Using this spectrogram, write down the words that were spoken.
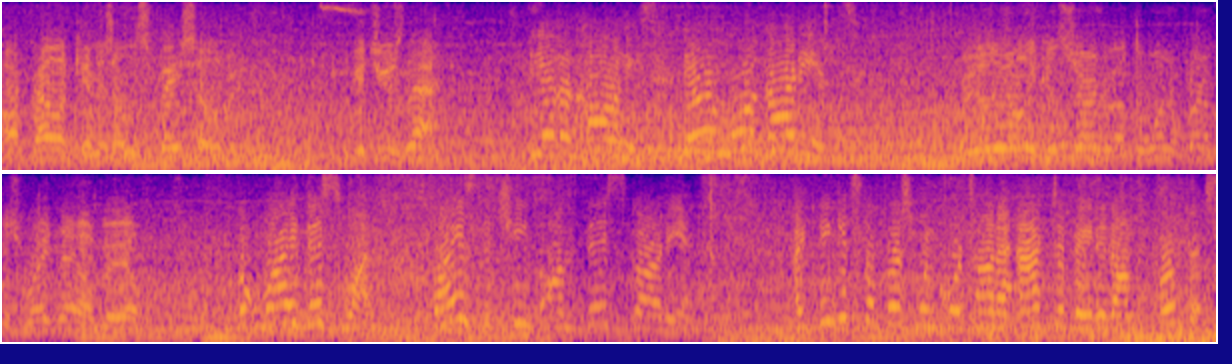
Our Pelican is on the space elevator. We could use that. The other colonies, there are more Guardians. Really only concerned about the one in front of us right now, Vale. But why this one? Why is the Chief on this Guardian? I think it's the first one Cortana activated on purpose.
